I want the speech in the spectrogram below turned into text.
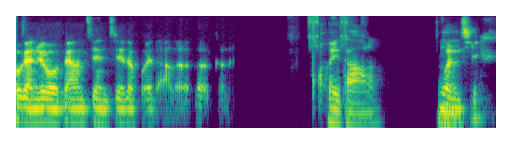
我感觉我非常间接的回答了乐哥的回答了问题。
